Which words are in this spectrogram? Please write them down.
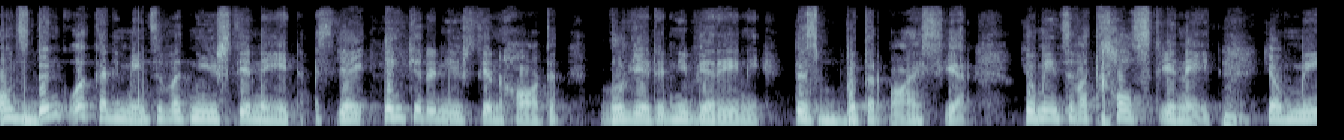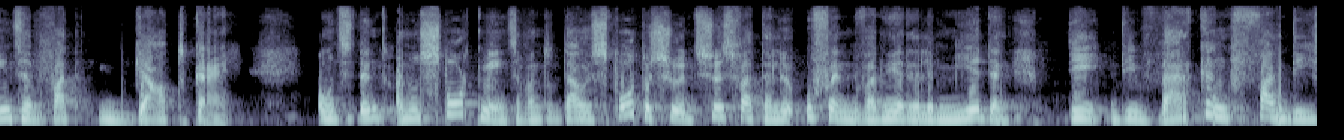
Ons dink ook aan die mense wat nierstene het. As jy een keer 'n niersteen gehad het, wil jy dit nie weer hê nie. Dis bitter baie seer. Jou mense wat galstene het, jou mense wat gout kry. Ons dink aan ons sportmense want onthou 'n sportpersoon soos wat hulle oefen wanneer hulle meeding die die werking van die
